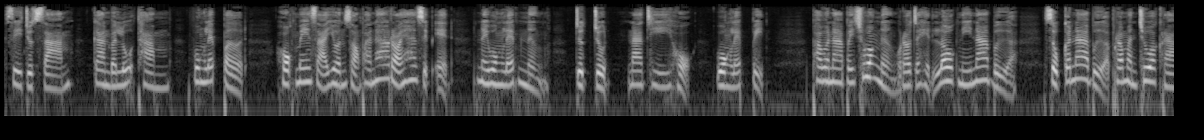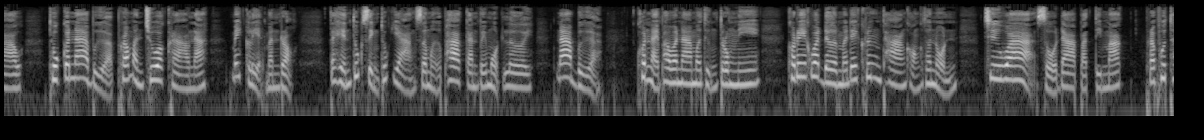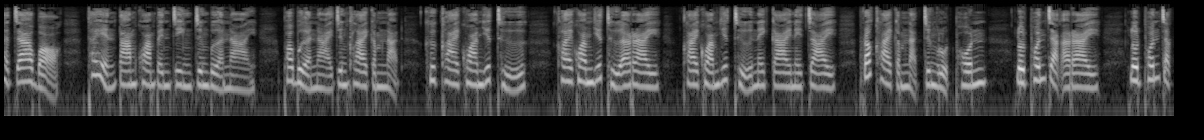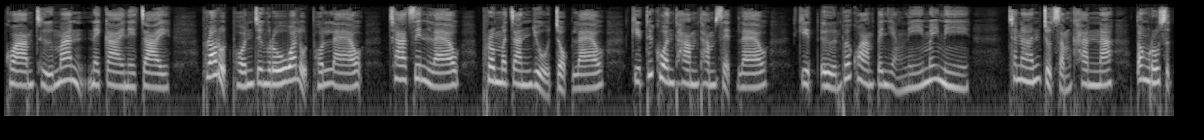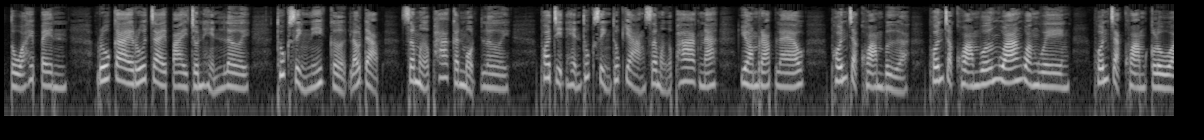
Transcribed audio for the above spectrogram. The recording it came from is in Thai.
4.3 การบรรลุธรรม วงเล็บเปิด 6 เมษายน 2551 ในวงเล็บหนึ่งจุดจุดนาที 6 วงเล็บปิด ภาวนาไปช่วงหนึ่งเราจะเห็นโลกนี้น่าเบื่อ สุขก็น่าเบื่อเพราะมันชั่วคราว ทุกข์ก็น่าเบื่อเพราะมันชั่วคราวนะ ไม่เกลียดมันหรอก แต่เห็นทุกสิ่งทุกอย่างเสมอภาคกันไปหมดเลย น่าเบื่อ คนไหนภาวนามาถึงตรงนี้เขาเรียกว่าเดินมาได้ครึ่งทางของถนน ชื่อว่า โสดาปฏิมัก พระพุทธเจ้าบอก ถ้าเห็นตามความเป็นจริงจึงเบื่อหน่าย พอเบื่อหน่ายจึงคลายกำหนัด คือคลายความยึดถือ คลายความยึดถืออะไร คลายความยึดถือในกายในใจ เพราะคลายกำหนัดจึงหลุดพ้น หลุดพ้นจากอะไร หลุดพ้นจากความถือมั่นในกายในใจ เพราะหลุดพ้นจึงรู้ว่าหลุดพ้นแล้ว ชาติสิ้นแล้ว พรหมจรรย์อยู่จบแล้ว กิจที่ควรทำทำเสร็จแล้ว กิจอื่นเพื่อความเป็นอย่างนี้ไม่มีฉะนั้นจุดสำคัญนะ ต้องรู้สึกตัวให้เป็น รู้กายรู้ใจไปจนเห็นเลย ทุกสิ่งนี้เกิดแล้วดับเสมอภาคกันหมดเลย พอจิตเห็นทุกสิ่งทุกอย่างเสมอภาคนะ ยอมรับแล้ว พ้นจากความเบื่อ พ้นจากความเวิ้งว้างวังเวง พ้นจากความกลัว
